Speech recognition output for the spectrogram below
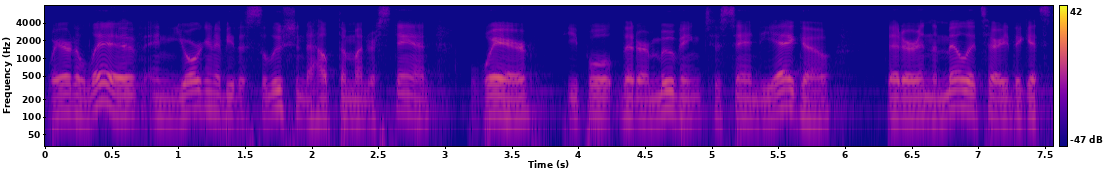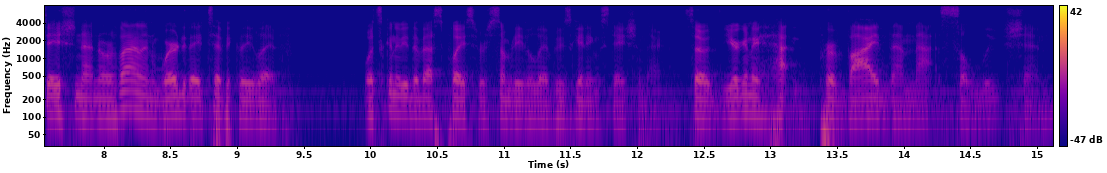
where to live, and you're going to be the solution to help them understand where people that are moving to San Diego that are in the military that get stationed at North Island, where do they typically live? What's going to be the best place for somebody to live who's getting stationed there? So you're going to ha- provide them that solution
